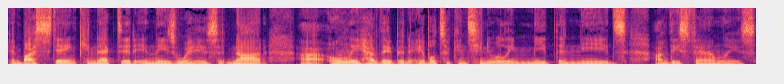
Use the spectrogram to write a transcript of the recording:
And by staying connected in these ways, not uh, only have they been able to continually meet the needs of these families,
